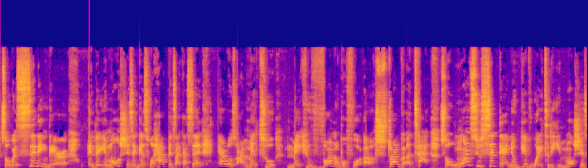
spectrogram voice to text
So we're sitting there in the emotions and guess what happens? Like I said, arrows are meant to make you vulnerable for a stronger attack. So once you sit there and you give way to the emotions,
